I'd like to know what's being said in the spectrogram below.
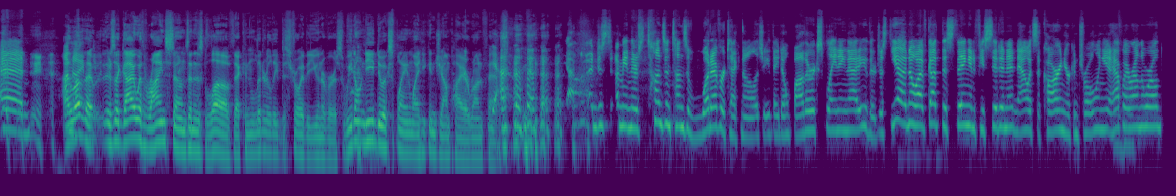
And i I'm love that. There's a guy with rhinestones in his glove that can literally destroy the universe. We don't need to explain why he can jump higher, run fast. yeah, and just I mean, there's tons and tons of whatever technology. They don't bother explaining that either. Just yeah, no, I've got this thing, and if you sit in it now, it's a car, and you're controlling it halfway mm-hmm. around the world.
